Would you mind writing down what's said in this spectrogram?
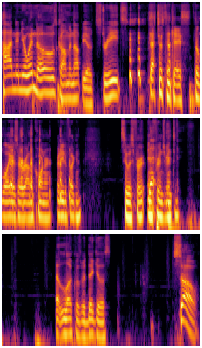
hiding in your windows, coming up your streets. That's just in case their lawyers are around the corner, ready to fucking sue us for infringement. that look was ridiculous. So,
